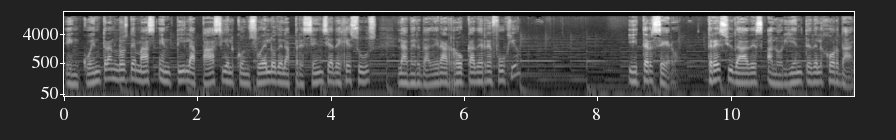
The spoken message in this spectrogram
¿Encuentran los demás en ti la paz y el consuelo de la presencia de Jesús, la verdadera roca de refugio? Y tercero, tres ciudades al oriente del Jordán.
